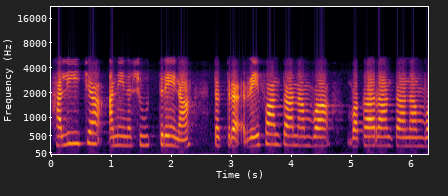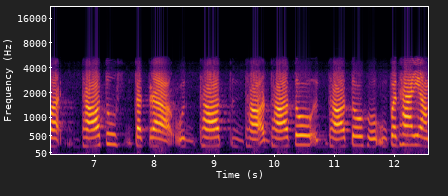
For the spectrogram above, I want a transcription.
हली च अनेन सूत्रेण तत्र रेफान्तानां वा वकारान्तानां वा धातु तत्र धातो धातोः उपधायां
